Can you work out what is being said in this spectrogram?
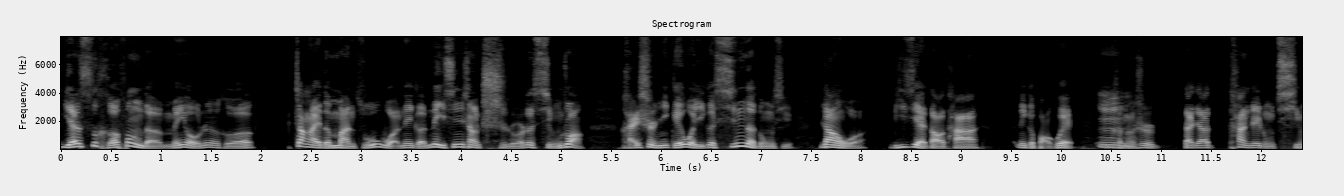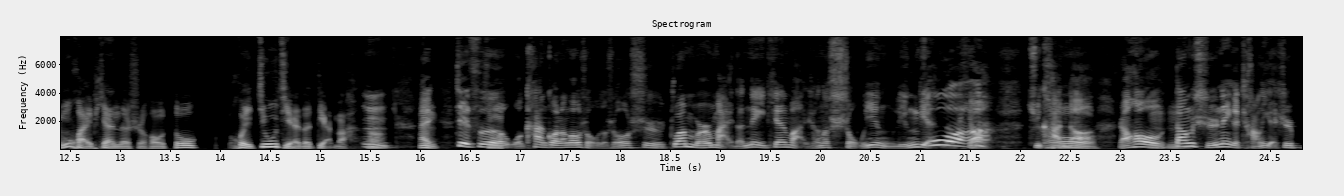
严丝合缝的，没有任何障碍的满足我那个内心上齿轮的形状，还是你给我一个新的东西，让我理解到它那个宝贵？可能是是大家看这种情怀片的时候都会纠结的点吧。嗯，哎嗯，这次我看《灌篮高手》的时候是专门买的那天晚上的首映零点的票去看的哦，然后当时那个场也是。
